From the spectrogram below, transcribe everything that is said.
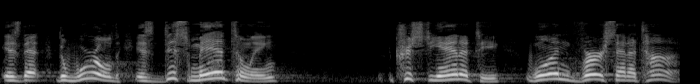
is that the world is dismantling Christianity one verse at a time.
